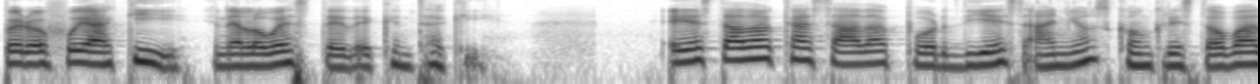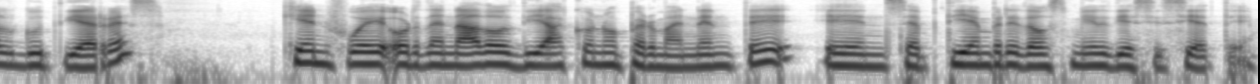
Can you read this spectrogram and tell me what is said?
pero fue aquí, en el oeste de Kentucky. He estado casada por 10 años con Cristóbal Gutiérrez, quien fue ordenado diácono permanente en septiembre de 2017.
